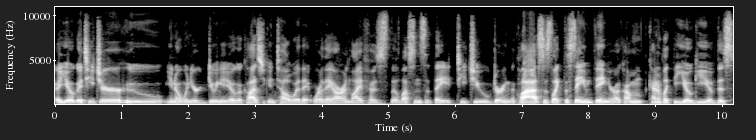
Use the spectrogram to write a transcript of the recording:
a yoga teacher who, you know, when you're doing a yoga class, you can tell where they where they are in life as the lessons that they teach you during the class is like the same thing. You're like I'm kind of like the yogi of this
